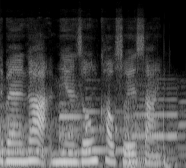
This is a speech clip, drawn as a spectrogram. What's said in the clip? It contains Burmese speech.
ဂျပန်ကအမြန်ဆုံးခောက်ဆွဲဆိုင်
